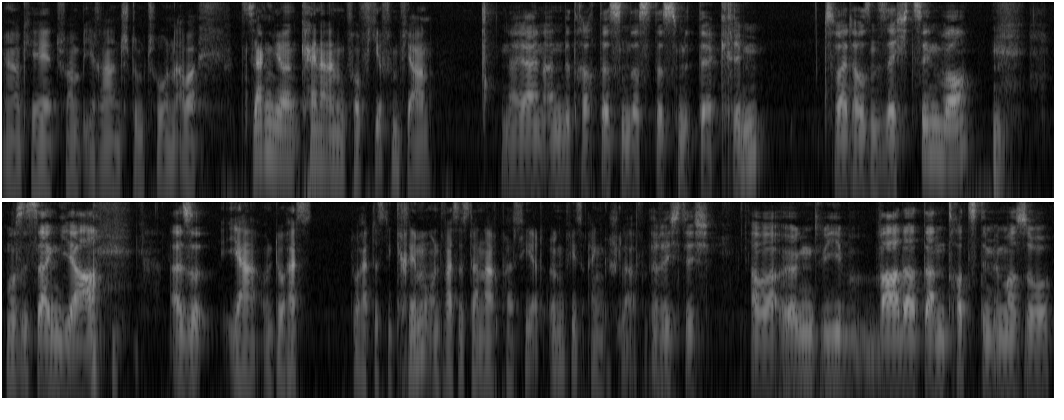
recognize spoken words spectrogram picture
Ja, okay, Trump, Iran stimmt schon, aber sagen wir, keine Ahnung, vor vier, fünf Jahren. Naja, in Anbetracht dessen, dass das mit der Krim 2016 war, muss ich sagen, ja. Also. Ja, und du hast, du hattest die Krim und was ist danach passiert? Irgendwie ist eingeschlafen. Richtig. Aber irgendwie war da dann trotzdem immer so.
